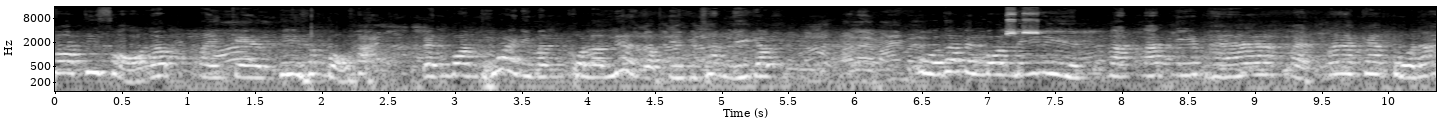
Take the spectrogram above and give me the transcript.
รอบที่สองครับในเกมที่ต้องบอกว่าเป็นบอลถ้วยนี่มันคนละเรื่องกับดิวิชั่นลีกครับโอ้ถ้าเป็นบอลนี้นี่นัดนัดนี้แพ้แมตช์หน้าแก้ตัวได้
